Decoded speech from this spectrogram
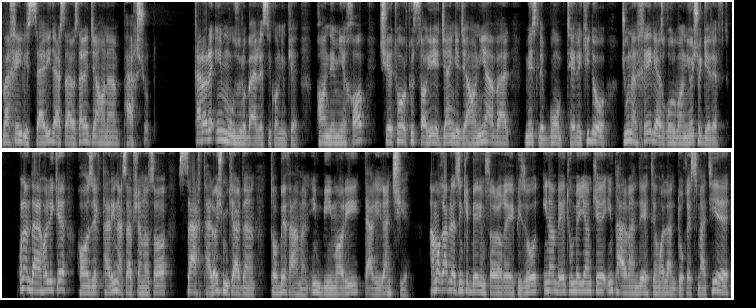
و خیلی سریع در سراسر جهانم پخش شد. قرار این موضوع رو بررسی کنیم که پاندمی خواب چطور تو سایه جنگ جهانی اول مثل بمب ترکید و جون خیلی از قربانیاشو گرفت. اونم در حالی که حاضق ترین عصب شناسا سخت تلاش می‌کردن تا بفهمن این بیماری دقیقا چیه. اما قبل از اینکه بریم سراغ اپیزود اینم بهتون بگم که این پرونده احتمالا دو قسمتیه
